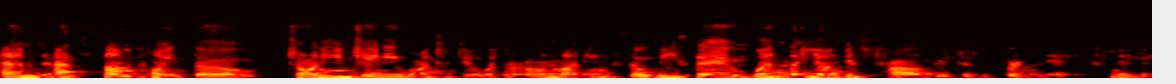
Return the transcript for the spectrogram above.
And at some point, though, Johnny and Janie want to deal with their own money. So we say when the youngest child reaches a certain age, maybe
